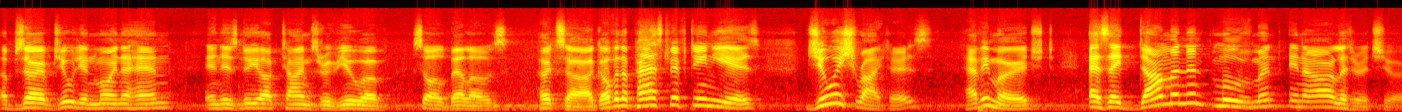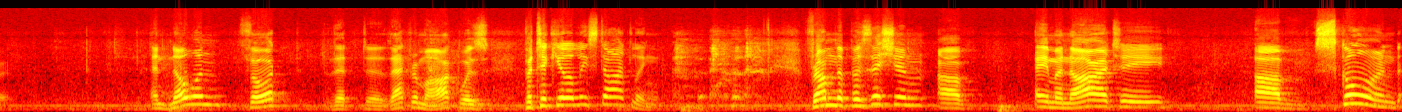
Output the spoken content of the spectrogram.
observed Julian Moynahan in his New York Times review of Saul Bellow's Herzog, over the past 15 years, Jewish writers have emerged as a dominant movement in our literature. And no one thought that uh, that remark was particularly startling. From the position of a minority of scorned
